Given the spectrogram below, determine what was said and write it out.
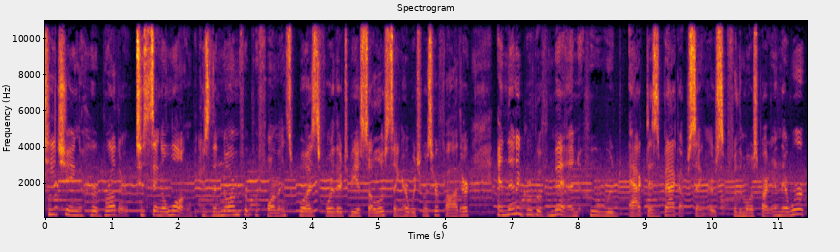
teaching her brother to sing along because the norm for performance was for there to be a solo singer, which was her father, and then a group of men who would act as backup singers for the most part. And there were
